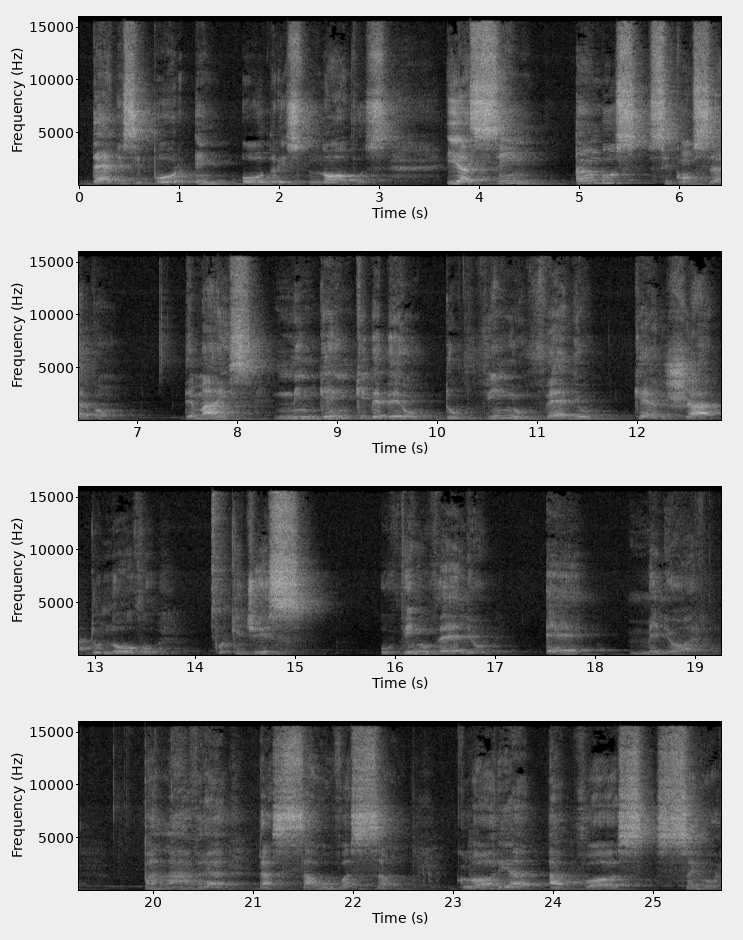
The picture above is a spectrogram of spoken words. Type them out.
deve-se pôr em odres novos, e assim ambos se conservam. Demais, ninguém que bebeu do vinho velho quer já do novo, porque diz: o vinho velho é melhor palavra da salvação. Glória a vós, Senhor.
